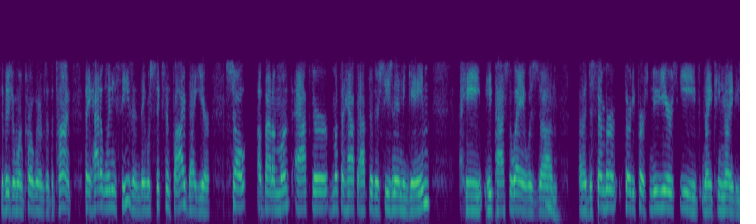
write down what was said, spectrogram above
Division One programs at the time. They had a winning season. They were six and five that year. So about a month after, month and a half after their season-ending game, he he passed away. It was. Um, mm. Uh, December 31st, New Year's Eve, 1990s,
